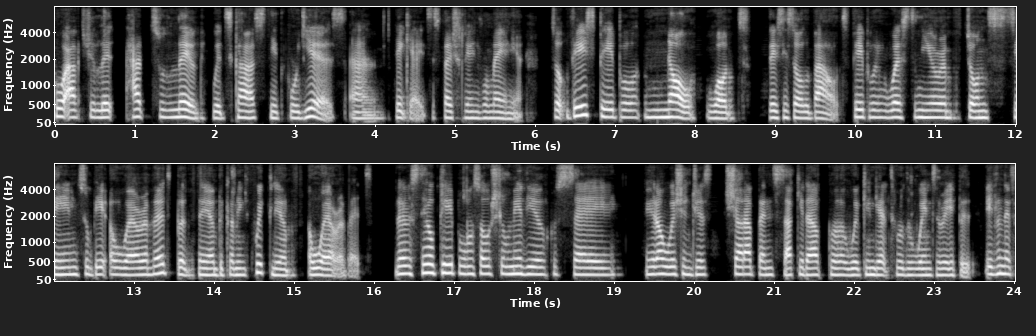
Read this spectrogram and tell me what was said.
who actually had to live with scarcity for years and decades, especially in Romania. So these people know what this is all about. People in Western Europe don't seem to be aware of it, but they are becoming quickly aware of it. There are still people on social media who say, you know, we should just shut up and suck it up. Uh, we can get through the winter, if it, even if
